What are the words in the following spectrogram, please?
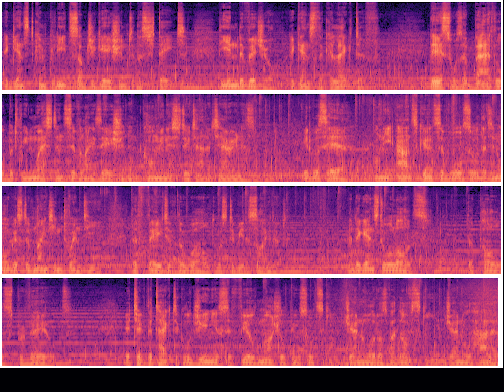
against complete subjugation to the state, the individual against the collective. This was a battle between Western civilization and communist totalitarianism. It was here, on the outskirts of Warsaw, that in August of 1920, the fate of the world was to be decided. And against all odds, the Poles prevailed. It took the tactical genius of Field Marshal Piłsudski, General Rozwadowski, and General Haller,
